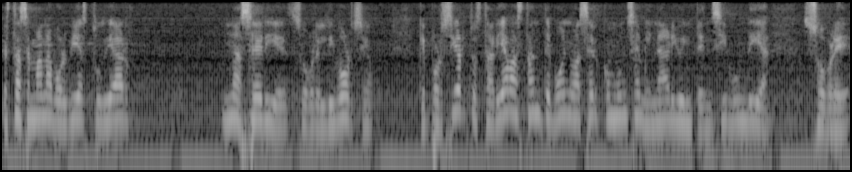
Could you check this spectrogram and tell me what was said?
Esta semana volví a estudiar una serie sobre el divorcio que por cierto estaría bastante bueno hacer como un seminario intensivo un día sobre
